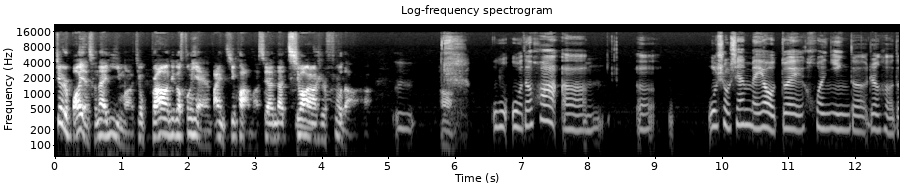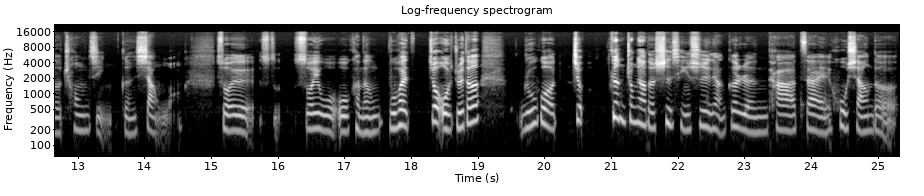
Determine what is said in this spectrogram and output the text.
就是保险存在意义嘛，就不让这个风险把你击垮嘛。虽然它期望上是负的啊。嗯。啊。我我的话，嗯呃，呃，我首先没有对婚姻的任何的憧憬跟向往，所以所所以我我可能不会。就我觉得，如果就更重要的事情是两个人他在互相的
